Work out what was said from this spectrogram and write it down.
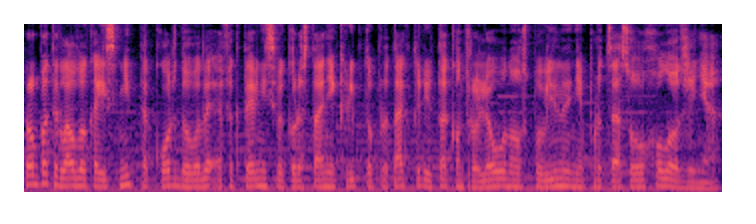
Роботи Лавлока і Сміт також довели ефективність використання криптопротекторів та контрольованого сповільнення процесу охолодження.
